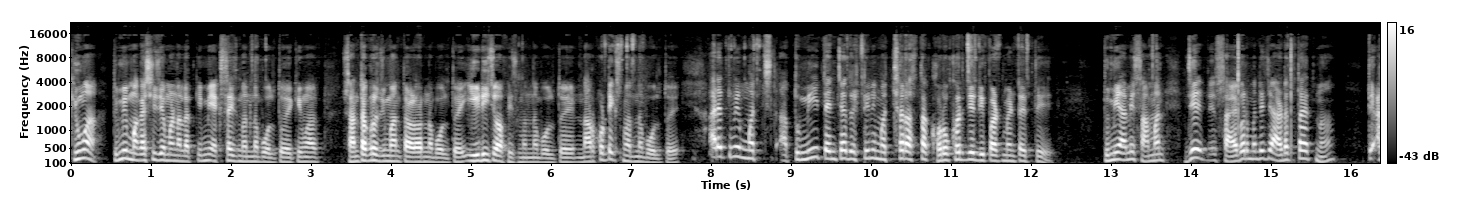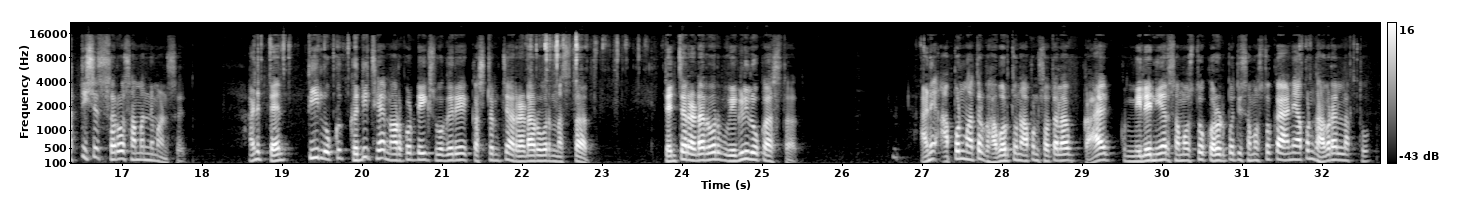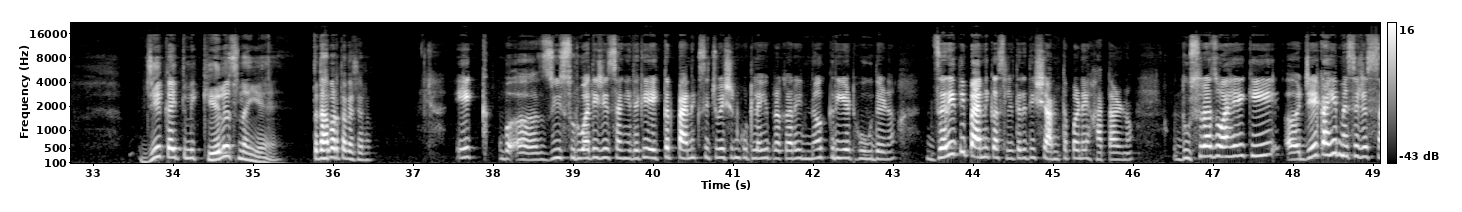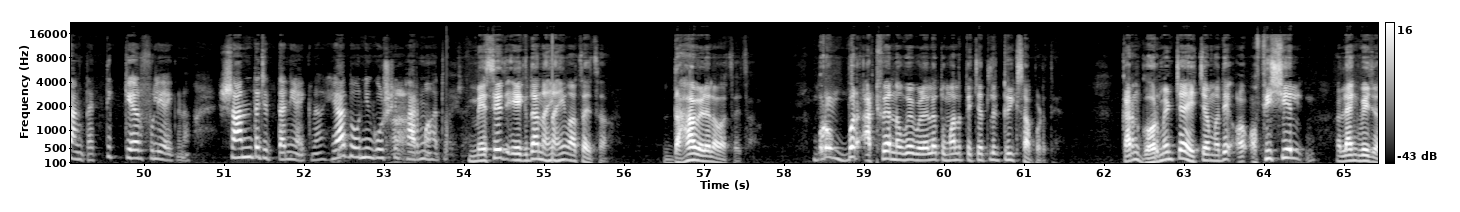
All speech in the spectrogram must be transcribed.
किंवा तुम्ही मगाशी जे म्हणालात की मी एक्साईजमधनं बोलतोय किंवा सांताक्रूज विमानतळावरनं बोलतोय ईडीच्या ऑफिसमधनं बोलतोय नार्कोटिक्समधनं बोलतोय. अरे तुम्ही मच्छ तुम्ही त्यांच्या दृष्टीने मच्छर असता खरोखर जे डिपार्टमेंट आहेत ते. तुम्ही आम्ही सामान्य जे सायबरमध्ये जे अडकतायत ना ते अतिशय सर्वसामान्य माणसं आहेत. आणि त्या ती लोकं कधीच ह्या नॉर्कोटिक्स वगैरे कस्टमच्या रडारवर नसतात. त्यांच्या रडारवर वेगळी लोकं असतात. आणि आपण मात्र घाबरतो ना आपण स्वतःला काय मिलेनियर समजतो करोडपती समजतो काय आणि आपण घाबरायला लागतो. जे काही तुम्ही केलंच नाही आहे तर घाबरता कशाला? एक जी सुरुवातीची सांगितलं की एकतर पॅनिक सिच्युएशन कुठल्याही प्रकारे न क्रिएट होऊ देणं. जरी ती पॅनिक असली तरी ती शांतपणे हाताळणं. दुसरा जो आहे की जे काही मेसेजेस सांगतात ती केअरफुली ऐकणं. शांत चित्ताने ऐकणं. ह्या दोन्ही गोष्टी फार महत्त्वाच्या मेसेज एकदा नाही नाही वाचायचा. दहा वेळेला वाचायचा. बरोबर आठव्या नवव्या वेळेला तुम्हाला त्याच्यातलं ट्रिक सापडते. कारण गव्हर्नमेंटच्या ह्याच्यामध्ये ऑफिशियल लँग्वेज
